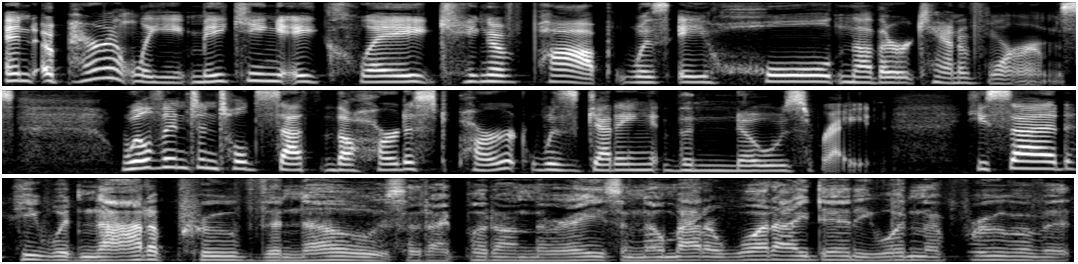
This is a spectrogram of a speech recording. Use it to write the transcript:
And apparently, making a clay king of pop was a whole nother can of worms. Will Vinton told Seth the hardest part was getting the nose right. He said, He would not approve the nose that I put on the raisin. No matter what I did, he wouldn't approve of it.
